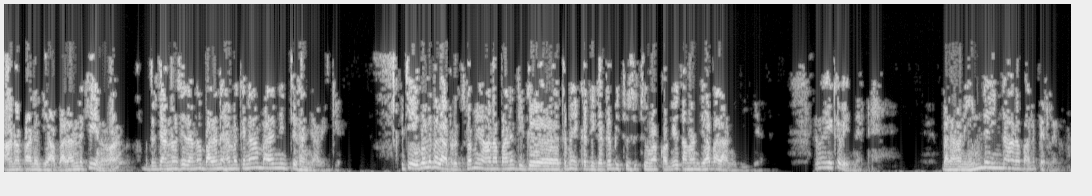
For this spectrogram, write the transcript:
ආනපනෙ දිහා බලන්න කියනවා. බුද්ධ ඥානසේ දන්නවා බලන හැම කෙනාම බලන්නේ නිත්‍ය සංඥාවෙන් කියන ඉතින් ඒගොල්ලෝ බලාපොරොත්තු වෙන මේ ආනාපාන දිගටම එක දිගට පිටුසිතුමක් වගේ Taman දිහා බලන්නේ කියන්නේ. ඒක වෙන්නේ නැහැ. බලහන් ඉන්න ඉන්න ආනාපාන පෙරලෙනවා.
